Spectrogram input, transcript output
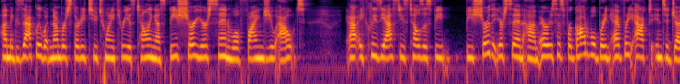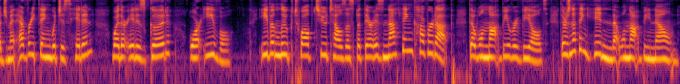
um, exactly what Numbers 32 23 is telling us. Be sure your sin will find you out. Uh, Ecclesiastes tells us, be, be sure that your sin, um, or it says, For God will bring every act into judgment, everything which is hidden, whether it is good or evil. Even Luke 12 2 tells us, But there is nothing covered up that will not be revealed, there's nothing hidden that will not be known.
